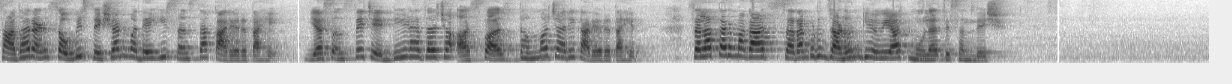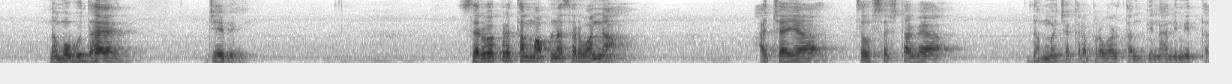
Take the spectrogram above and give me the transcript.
साधारण सव्वीस देशांमध्ये ही संस्था कार्यरत आहे. या संस्थेचे दीड हजारच्या आसपास धम्मचारी कार्यरत आहेत. चला तर मग आज सरांकडून जाणून घेऊयात मोलाचे संदेश. नमो बुद्धाय. जय भीम. सर्वप्रथम आपणा सर्वांना आजच्या या चौसष्टाव्या धम्मचक्र प्रवर्तन दिनानिमित्त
